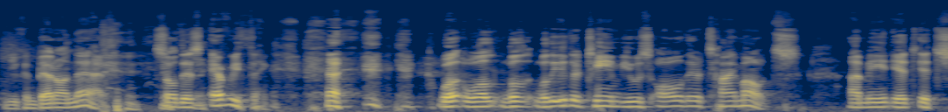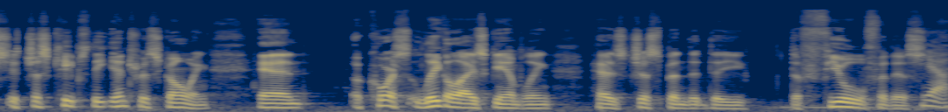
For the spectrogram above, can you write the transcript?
You can bet on that. So there's everything. will, will, will, will either team use all their timeouts? I mean, it, it's, it just keeps the interest going. And of course, legalized gambling has just been the, the, the fuel for this. Yeah.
